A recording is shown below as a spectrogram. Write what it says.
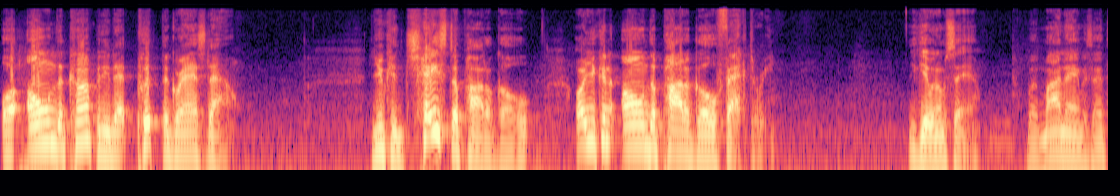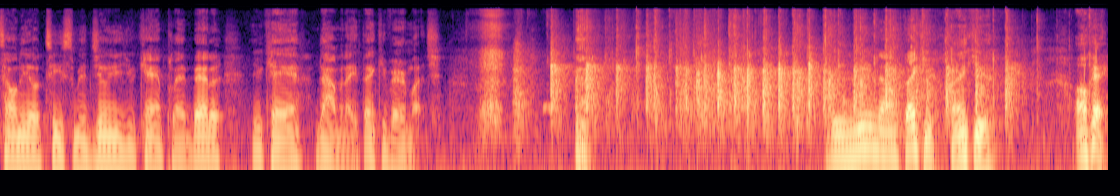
or own the company that put the grass down. You can chase the pot of gold or you can own the pot of gold factory. You get what I'm saying? But my name is Antonio T. Smith Jr. You can play better. You can dominate. Thank you very much. Do we know? Thank you. Thank you. Okay.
